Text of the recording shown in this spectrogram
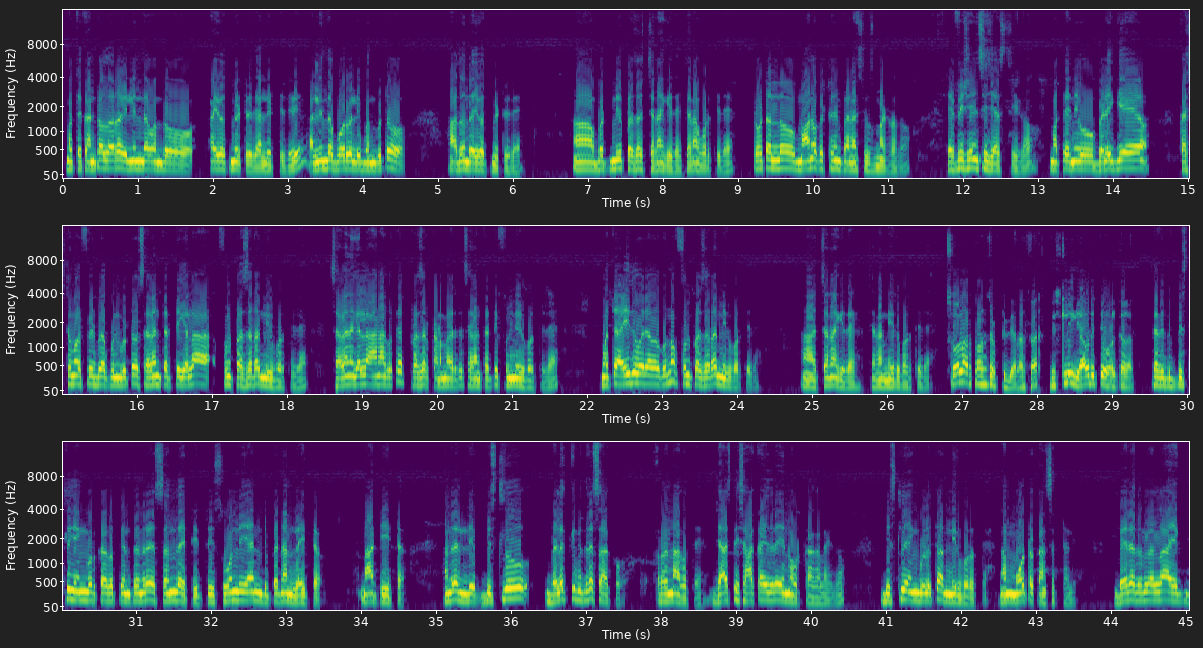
ಮತ್ತು ಕಂಟ್ರೋಲರು ಇಲ್ಲಿಂದ ಒಂದು ಐವತ್ತು ಮೀಟ್ರ್ ಇದೆ. ಅಲ್ಲಿ ಇಟ್ಟಿದ್ದೀವಿ ಅಲ್ಲಿಂದ ಬೋರ್ವೆಲ್ಲಿಗೆ ಬಂದುಬಿಟ್ಟು ಅದೊಂದು ಐವತ್ತು ಮೀಟ್ರ್ ಇದೆ. ಬಟ್ ನೀರು ಪ್ರೆಸರ್ ಚೆನ್ನಾಗಿದೆ ಚೆನ್ನಾಗಿ ಬರ್ತಿದೆ. Total monocrystalline panels use ಮಾಡಿರೋದು. ಎಫಿಷಿಯನ್ಸಿ ಜಾಸ್ತಿ ಇದು. ಮತ್ತು ನೀವು ಬೆಳಿಗ್ಗೆ ಕಸ್ಟಮರ್ ಫೀಡ್ಬ್ಯಾಕ್ ಬಂದುಬಿಟ್ಟು ಸೆವೆನ್ ತರ್ಟಿಗೆಲ್ಲ ಫುಲ್ ಪ್ರೆಸರಾಗಿ ನೀರು ಬರ್ತಿದೆ. ಸೆವೆನ್ಗೆಲ್ಲ ಆನ್ ಆಗುತ್ತೆ ಪ್ರೆಸರ್ ಕಡಿಮೆ ಇರುತ್ತೆ ಸೆವೆನ್ ತರ್ಟಿ ಫುಲ್ ನೀರು ಬರ್ತಿದೆ. ಮತ್ತು ಐದೂವರೆವರೆಗೂ ಫುಲ್ ಪ್ರೆಸರಾಗಿ ನೀರು ಬರ್ತಿದೆ. ಚೆನ್ನಾಗಿದೆ ಚೆನ್ನಾಗಿ ನೀರು ಬರ್ತಿದೆ. ಸೋಲಾರ್ ಕಾನ್ಸೆಪ್ಟ್ ಇದೆಯಲ್ಲ ಸರ್ ಬಿಸ್ಲಿಗೆ ಯಾವ ರೀತಿ ವರ್ಕ್ ಆಗುತ್ತೆ? ಸರ್ ಇದು ಬಿಸಿಲಿಗೆ ಹೆಂಗೆ ವರ್ಕ್ ಆಗುತ್ತೆ ಅಂತಂದರೆ sunlight it is only and depend on light not heat ಅಂದರೆ ಬಿಸಿಲು ಬೆಳಕು ಬಿದ್ದರೆ ಸಾಕು ರನ್ ಆಗುತ್ತೆ. ಜಾಸ್ತಿ ಶಾಖ ಇದ್ರೆ ಏನು ವರ್ಕ್ ಆಗಲ್ಲ ಇದು. ಬಿಸಿಲು ಹೆಂಗ್ ಬೀಳುತ್ತೋ ಅದು ನೀರು ಬರುತ್ತೆ ನಮ್ಮ ಮೋಟ್ರ್ ಕಾನ್ಸೆಪ್ಟಲ್ಲಿ ಬೇರೆದ್ರಲ್ಲೆಲ್ಲ ಹೆಂಗ್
